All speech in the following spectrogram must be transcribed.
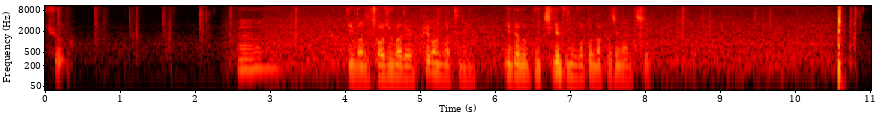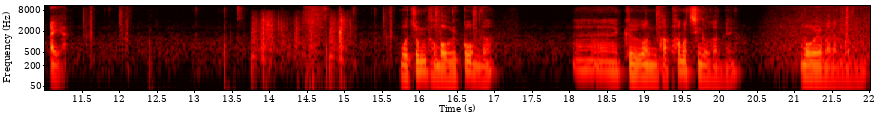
휴. 아, 이런 저주받을 폐광 같으니 이대로 묻히게 두는 것도 나쁘진 않지. 아야 뭐 좀 더 먹을 거 없나? 아, 그건 다 파묻힌 것 같네. 먹을 만한 거는.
